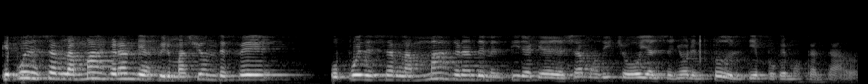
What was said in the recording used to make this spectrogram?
que puede ser la más grande afirmación de fe o puede ser la más grande mentira que hayamos dicho hoy al Señor en todo el tiempo que hemos cantado.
